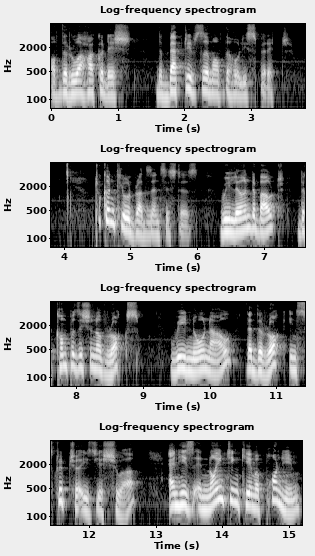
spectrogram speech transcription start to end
of the Ruach HaKodesh, the baptism of the Holy Spirit. To conclude, brothers and sisters, we learned about the composition of rocks. We know now that the rock in Scripture is Yeshua, and his anointing came upon him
